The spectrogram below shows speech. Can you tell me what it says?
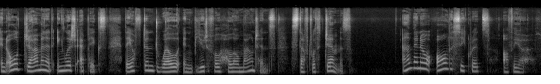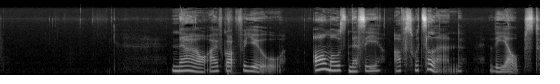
In old German and English epics, they often dwell in beautiful hollow mountains stuffed with gems. And they know all the secrets of the earth. Now I've got for you almost Nessie of Switzerland, the Elbst.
